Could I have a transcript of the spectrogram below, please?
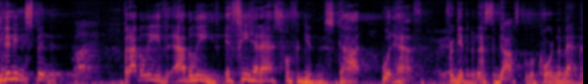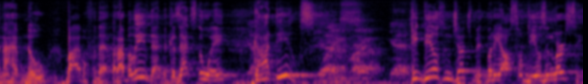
He didn't even spend it. Right. But I believe, I believe if he had asked for forgiveness, God would have forgiven him. That's the gospel according to Matt. And I have no Bible for that. But I believe that because that's the way God deals. Yes. Yes. He deals in judgment, but he also deals in mercy.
